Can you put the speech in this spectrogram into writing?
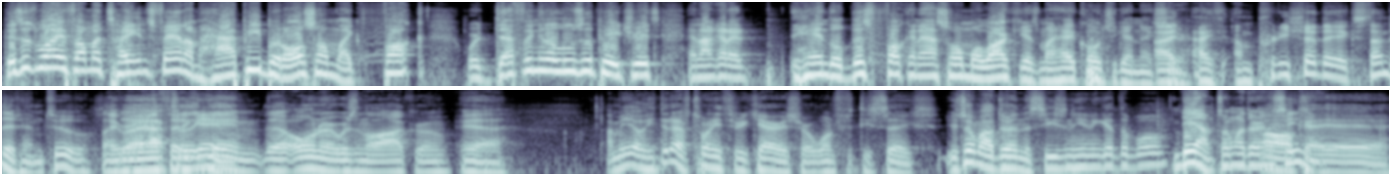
This is why if I'm a Titans fan, I'm happy, but also I'm like, fuck, we're definitely gonna lose to the Patriots, and I gotta handle this fucking asshole Mularkey as my head coach again next I, year. I I'm pretty sure they extended him too. Like Yeah, right after, the, game. game, the owner was in the locker room. Yeah. I mean, yo, he did have 23 carries for 156. You're talking about during the season he didn't get the ball? yeah, I'm talking about during oh, the season. okay, yeah,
